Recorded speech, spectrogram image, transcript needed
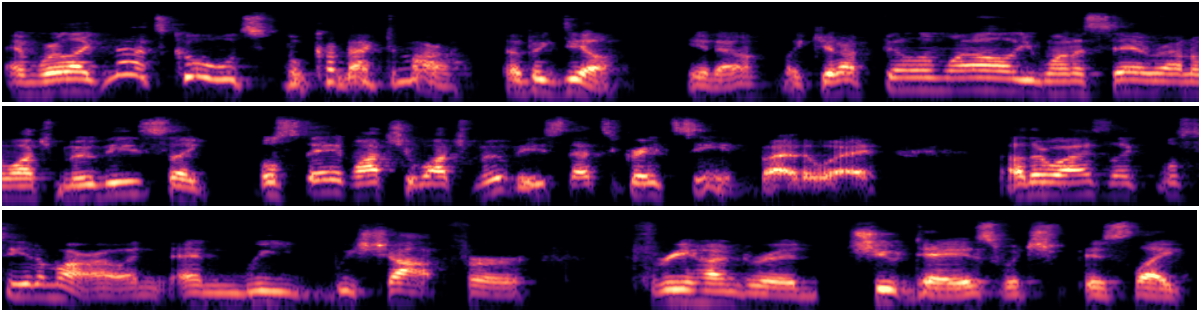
And we're like, no, it's cool. We'll, we'll come back tomorrow. No big deal. You know, like you're not feeling well, you want to stay around and watch movies. Like we'll stay and watch you watch movies. That's a great scene, by the way. Otherwise, like we'll see you tomorrow. And and we we shot for 300 shoot days, which is like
